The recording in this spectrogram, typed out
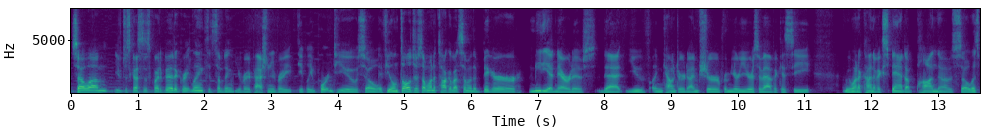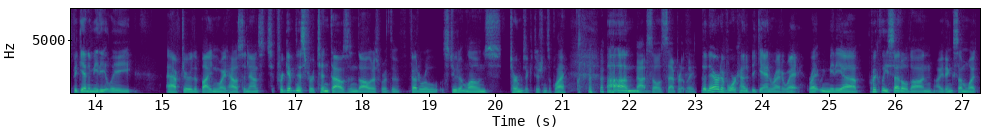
So um, you've discussed this quite a bit at great length. It's something you're very passionate, very deeply important to you. So if you'll indulge us, I want to talk about some of the bigger media narratives that you've encountered. I'm sure from your years of advocacy, we want to kind of expand upon those. So let's begin immediately after the Biden White House announced forgiveness for $10,000 worth of federal student loans. Terms and conditions apply. Um, Not sold separately. The narrative war kind of began right away. Right wing media quickly settled on, I think somewhat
